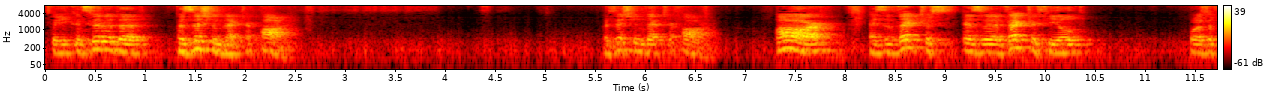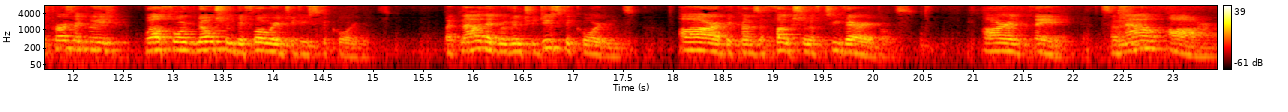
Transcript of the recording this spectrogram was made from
So you consider the position vector r. Position vector r. r as a vector as a vector field was a perfectly well-formed notion before we introduced the coordinates. But now that we've introduced the coordinates, r becomes a function of two variables, r and theta. So now r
